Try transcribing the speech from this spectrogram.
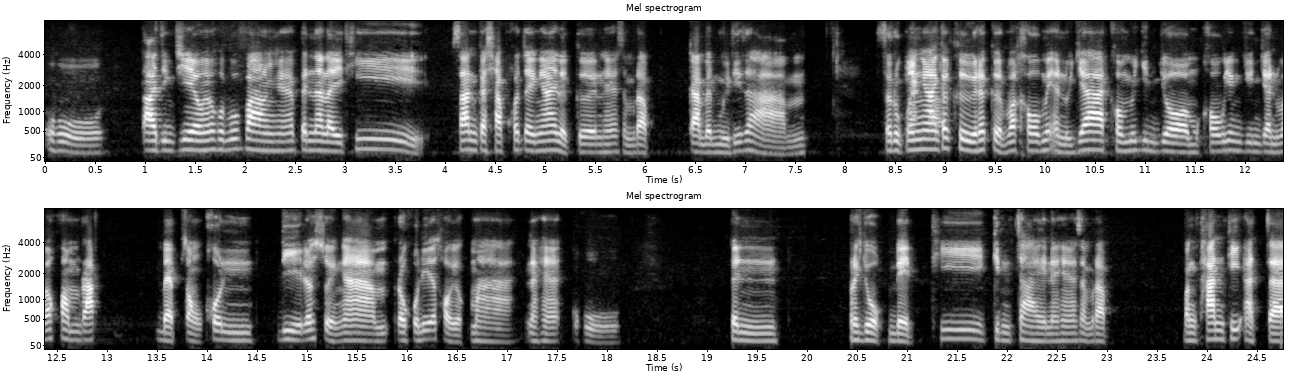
โอ้โห ตายจริงเชียวฮะคุณผู้ฟังฮะ เป็นอะไรที่สั้นกระชับเข้าใจง่ายเหลือเกินฮะสำหรับการเป็นมือที่สามสรุปนะคง่ายรับๆก็คือ ถ้าเกิดว่าเขาไม่อนุญาตเขาไม่ยินยอมเขายังยืนยันว่าความรักแบบ2คนดีและสวยงาม เราควรที่จะถอยออกมานะครับโอ้โฮเป็นประโยคเด็ดที่กินใจนะครับสำหรับบางท่านที่อาจจะ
